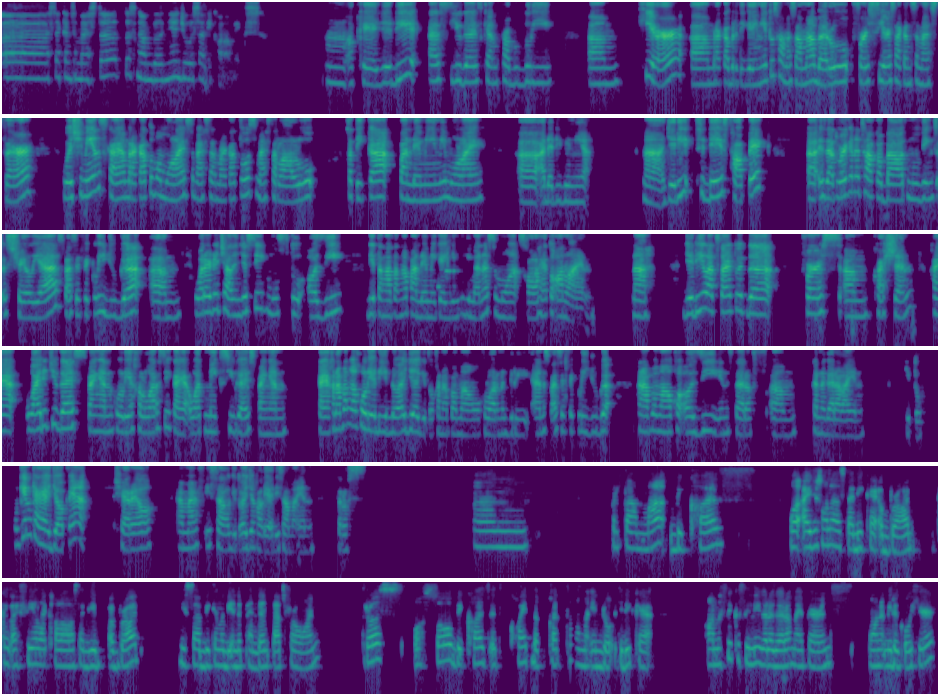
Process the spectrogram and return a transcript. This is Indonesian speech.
Uh, second semester, terus ngambilnya jurusan economics. Hmm, Oke, okay. jadi as you guys can probably um, hear, um, mereka bertiga ini tuh sama-sama baru first year, second semester, which means kayak mereka tuh memulai semester mereka tuh semester lalu ketika pandemi ini mulai uh, ada di dunia. Nah, jadi today's topic uh, is that we're gonna talk about moving to Australia, specifically juga um, what are the challenges sih move to Aussie di tengah-tengah pandemi kayak gini, gimana semua sekolahnya tuh online. Nah, jadi let's start with the first um, question. Kayak why did you guys pengen kuliah keluar sih? Kayak what makes you guys pengen kayak kenapa nggak kuliah di Indo aja gitu? Kenapa mau keluar negeri? And specifically juga kenapa mau ke Aussie instead of um, ke negara lain? Gitu. Mungkin kayak jawabnya Cheryl, MF, Isel gitu aja kali ya disamain terus. Um, pertama because well I just wanna study kayak abroad because I feel like kalau study abroad bisa bikin lebih independent that's for one. Terus also because it's quite dekat sama Indo jadi kayak honestly ke sini gara-gara my parents wanted me to go here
